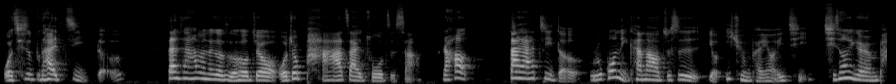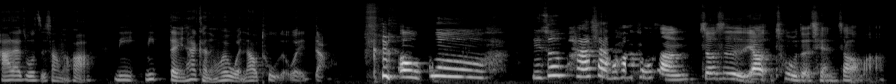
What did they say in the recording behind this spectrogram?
我其实不太记得。但是他们那个时候就，我就趴在桌子上，然后大家记得，如果你看到就是有一群朋友一起，其中一个人趴在桌子上的话，你你等一下可能会闻到吐的味道。哦不，你说趴下的话，通常就是要吐的前兆吗？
